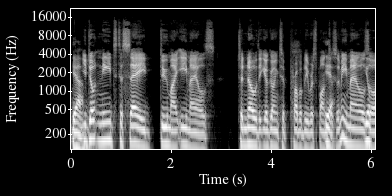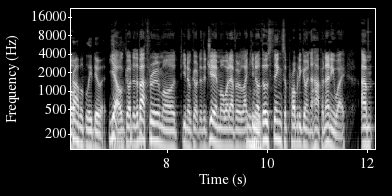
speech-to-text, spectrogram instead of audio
yeah, you don't need to say do my emails to know that you're going to probably respond yeah. to some emails you'll or probably do it yeah or go to the bathroom or you know go to the gym or whatever like mm-hmm. you know mm-hmm. those things are probably going to happen anyway um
